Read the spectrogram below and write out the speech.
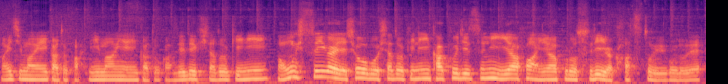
まあ、1万円以下とか2万円以下とか出てきた時に、まあ、音質以外で勝負した時に確実にイヤファン AirPro 3が勝つということで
